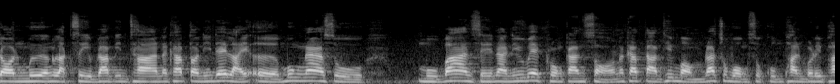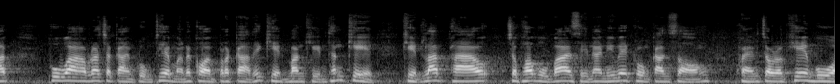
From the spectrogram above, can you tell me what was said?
ดอนเมืองหลักสี่รามอินทรานะครับ ตอนนี้ได้ไหลเอ่อมุ่งหน้าสู่ หมู่บ้านเสนานิเวศโครงการ 2 นะครับ ตามที่หม่อมราชวงศ์สุขุมพันธ์บริพัตรผู้ว่าราชการกรุงเทพมหานครประกาศให้เขตบางเขนทั้งเขต เขตลาดพร้าว เฉพาะหมู่บ้านเสนานิเวศโครงการ 2 แขวงจระเข้บัว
